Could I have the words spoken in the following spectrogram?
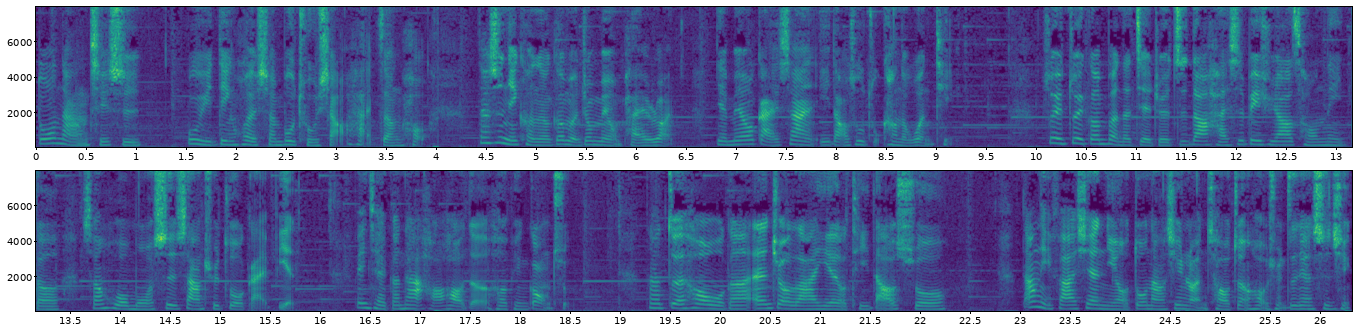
多囊其实不一定会生不出小孩增厚，但是你可能根本就没有排卵，也没有改善胰岛素阻抗的问题，所以最根本的解决之道还是必须要从你的生活模式上去做改变，并且跟他好好的和平共处。那最后，我跟 Angela 也有提到说，当你发现你有多囊性卵巢症候群这件事情。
